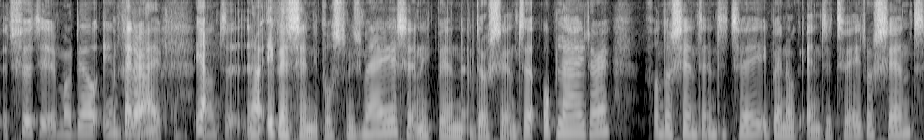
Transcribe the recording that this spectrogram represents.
het, FUT-model in verder uitleggen. Ja. Want, uh, nou, ik ben Sandy Postumus Meijers en ik ben docentenopleider van docenten NT2. Ik ben ook NT2-docent.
